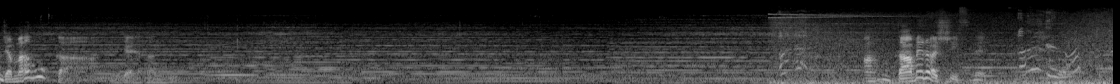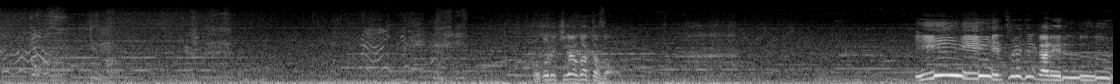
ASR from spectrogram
んじゃ孫かみたいな感じあダメらしいですね踊り違うかったぞええー、連れてかれる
